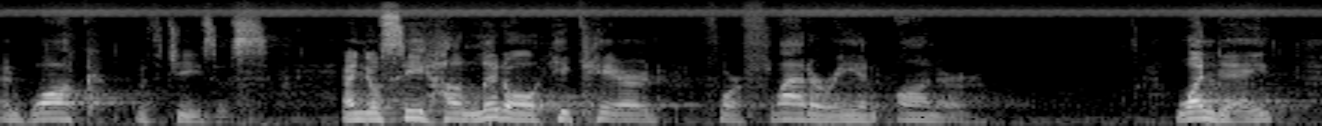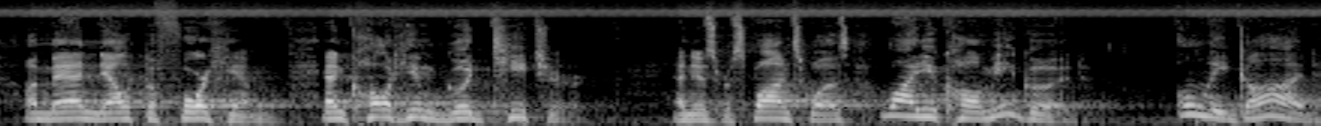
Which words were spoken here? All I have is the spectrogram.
and walk with Jesus, and you'll see how little he cared for flattery and honor. One day, a man knelt before him and called him good teacher. And his response was, Why do you call me good? Only God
